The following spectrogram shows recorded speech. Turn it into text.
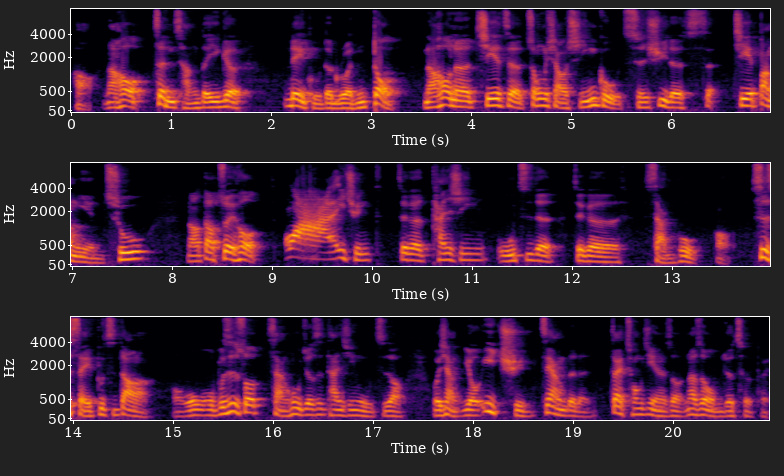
好，然后正常的一个类股的轮动，然后呢，接着中小型股持续的接棒演出，然后到最后。哇！一群这个贪心无知的这个散户哦，是谁不知道了？哦，我我不是说散户就是贪心无知哦。我想有一群这样的人在冲进来的时候，那时候我们就撤退，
